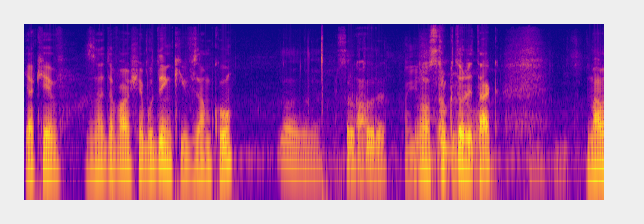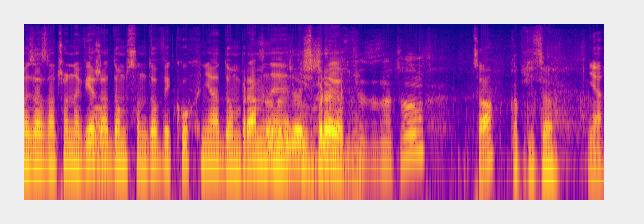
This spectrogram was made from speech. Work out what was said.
jakie znajdowały się budynki w zamku? No, ogólnie, struktury. No, struktury, tak. Mamy zaznaczone wieża, dom sądowy, kuchnia, dom Co, bramny i zbrojownia. Zaznaczoną? Co? Kaplicę. Nie.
